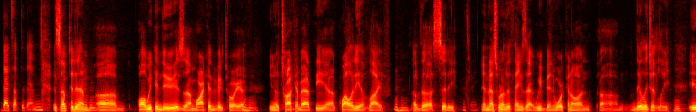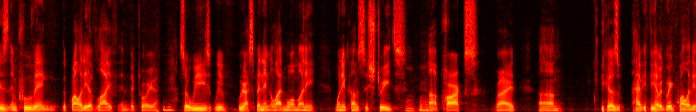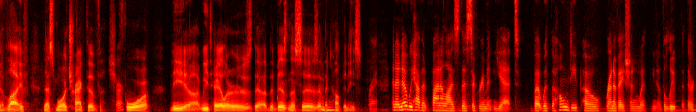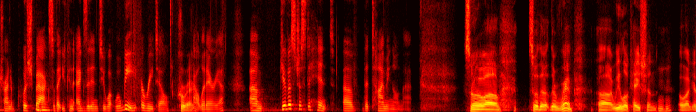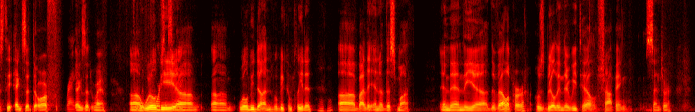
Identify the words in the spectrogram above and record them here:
that's up to them. it's up to them. Mm-hmm. Um, all we can do is uh, market Victoria. You know, talk about the uh, quality of life Mm-hmm. of the city. That's right. And that's one of the things that we've been working on um, diligently Mm-hmm. is improving the quality of life in Victoria. Mm-hmm. So we we've, we are spending a lot more money when it comes to streets, Mm-hmm. uh, parks, right? Um, because have, if you have a great quality of life, that's more attractive Sure. for the uh, retailers, the, the businesses, and Mm-hmm. the companies. Right. And I know we haven't finalized this agreement yet, but with the Home Depot renovation with, you know, the loop that they're trying to push back so that you can exit into what will be a retail Correct. outlet area. Um, give us just a hint of the timing on that. So, uh, so the the ramp uh, relocation, or I guess the exit, the off Mm-hmm. Right. exit ramp, uh, will be Sixty um, um, will be done, will be completed Mm-hmm. uh, by the end of this month, and then the uh, developer who's building the retail shopping center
